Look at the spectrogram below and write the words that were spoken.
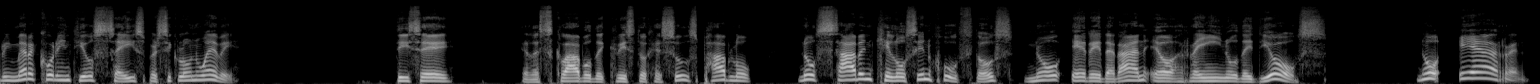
1 Corintios 6, versículo 9. Dice el esclavo de Cristo Jesús, Pablo, ¿no saben que los injustos no heredarán el reino de Dios? No erren,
